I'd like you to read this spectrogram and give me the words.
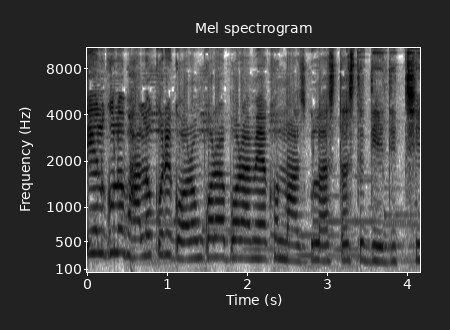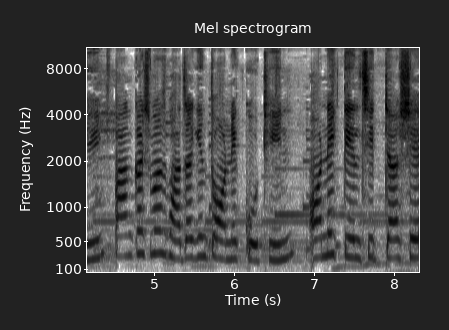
তেলগুলো ভালো করে গরম করার পর আমি এখন মাছগুলো আস্তে আস্তে দিয়ে দিচ্ছি। পাঙ্কাশ মাছ ভাজা কিন্তু অনেক কঠিন। অনেক তেল ছিটটা আসে।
